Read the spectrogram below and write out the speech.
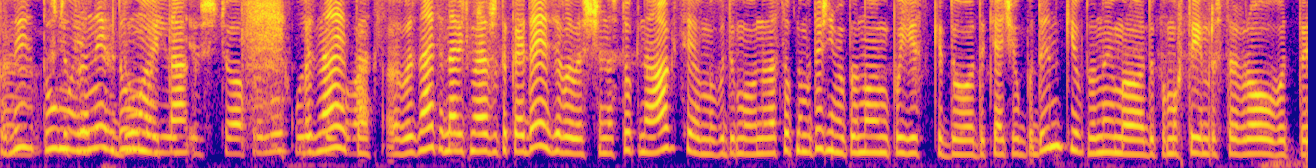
Про них думають, що про них думають, так. що про них будуть Ви знаєте, ви знаєте, навіть моя вже така ідея з'явилася, що наступна акція. Ми будемо на наступному тижні. Ми плануємо поїздки до дитячих будинків. Плануємо допомогти їм реставровувати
